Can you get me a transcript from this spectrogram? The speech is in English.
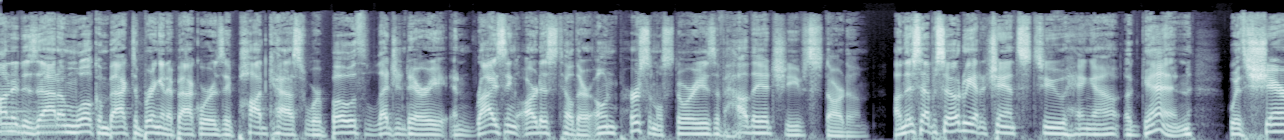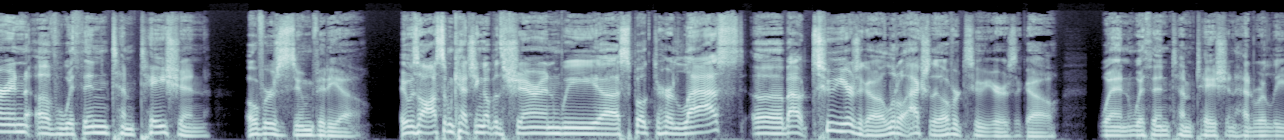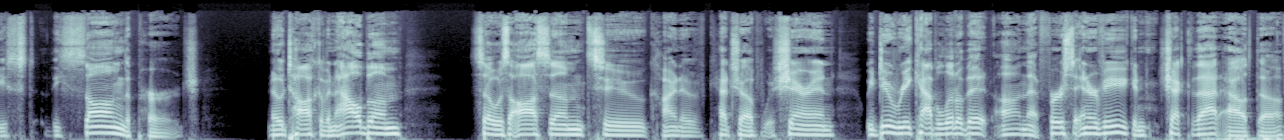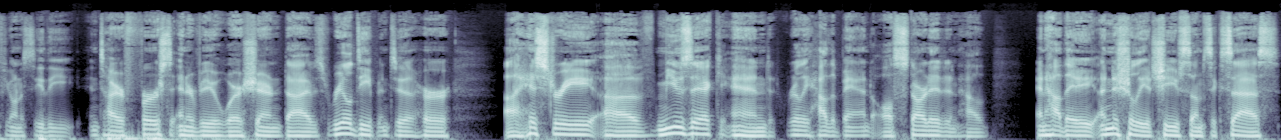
It is Adam. Welcome back to Bringing It Backwards, a podcast where both legendary and rising artists tell their own personal stories of how they achieved stardom. On this episode, we had a chance to hang out again with Sharon of Within Temptation over Zoom video. It was awesome catching up with Sharon. We uh, spoke to her last uh, about two years ago, a little actually over two years ago, when Within Temptation had released the song The Purge no talk of an album. So it was awesome to kind of catch up with Sharon. We do recap a little bit on that first interview. You can check that out though if you want to see the entire first interview where Sharon dives real deep into her uh, history of music and really how the band all started and how and how they initially achieved some success.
